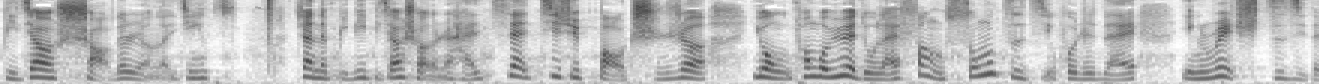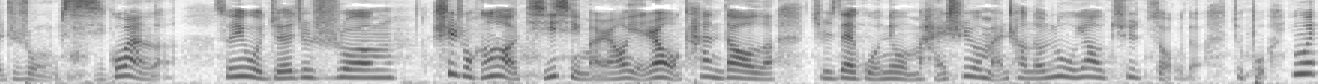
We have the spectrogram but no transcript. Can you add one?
比较少的人了，已经占的比例比较少的人，还在继续保持着用通过阅读来放松自己或者来 enrich 自己的这种习惯了。所以我觉得就是说是一种很好提醒嘛，然后也让我看到了，就是在国内我们还是有蛮长的路要去走的。就不因为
